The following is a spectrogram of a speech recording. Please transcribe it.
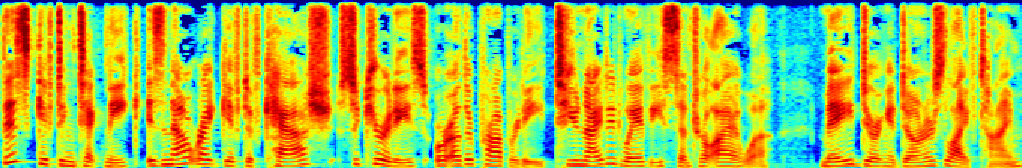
This gifting technique is an outright gift of cash, securities, or other property to United Way of East Central Iowa, made during a donor's lifetime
